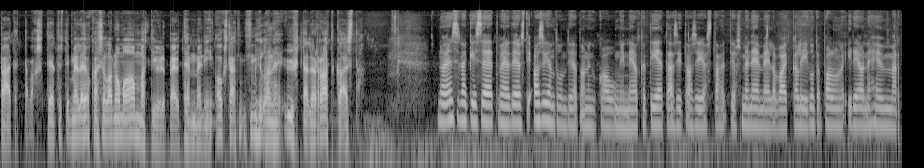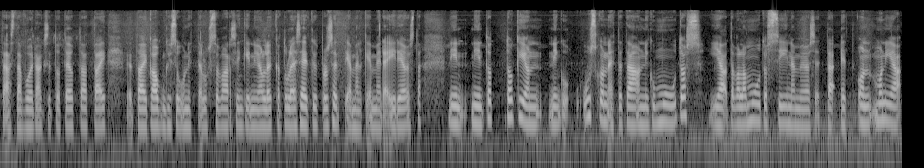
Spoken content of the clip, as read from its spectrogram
päätettäväksi. Tietysti meillä jokaisella on oma ammattiylpeytemme, niin onko tämä millainen yhtälö ratkaista? No ensinnäkin se, että meillä tietysti asiantuntijat on niin kaupungin ne, jotka tietää siitä asiasta, että jos menee meillä vaikka liikuntapalvelun niin he ymmärtää sitä, voidaanko se toteuttaa tai, tai kaupunkisuunnittelussa varsinkin, jolle tulee 70 prosenttia melkein meidän ideoista, niin, niin to, toki on, niin kuin, uskon, että tämä on niin kuin muutos ja tavallaan muutos siinä myös, että, että on monia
